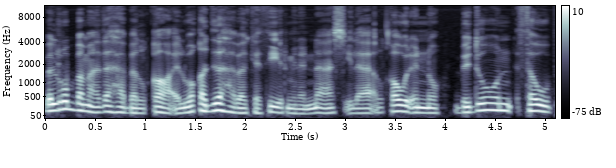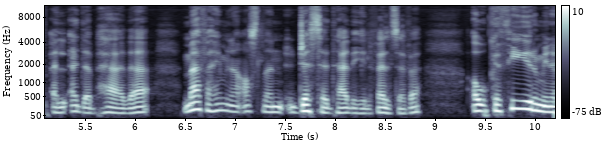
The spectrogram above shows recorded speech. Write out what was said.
بل ربما ذهب القائل وقد ذهب كثير من الناس إلى القول إنه بدون ثوب الأدب هذا ما فهمنا أصلا جسد هذه الفلسفة أو كثير من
